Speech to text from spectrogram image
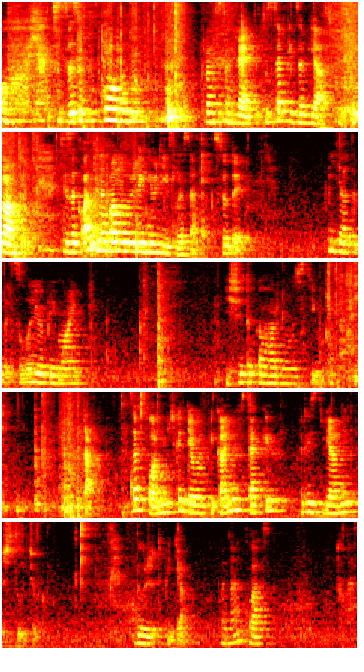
Ой, як тут це запаковано. Просто тут під зав'язку. Світланка, ці закладки, напевно, вже не влізлися сюди. І я тебе цілую і обіймаю. І ще така гарна листівка. Так, це формочка для випікання всяких різдвяних штучок. Дуже тобі дякую. Вона класна. Клас.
